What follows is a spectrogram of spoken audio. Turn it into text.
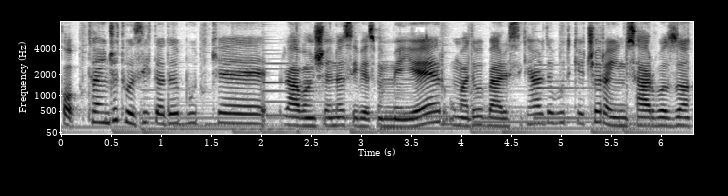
خب. تا اینجا توضیح داده بود که روانشناسی به اسم میر اومده بود بررسی کرده بود که چرا این سربازا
